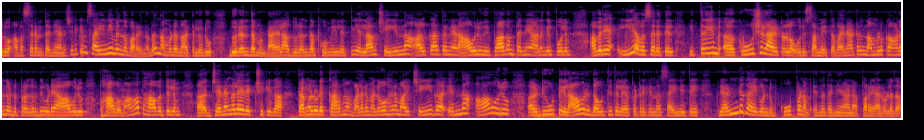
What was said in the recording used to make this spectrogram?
ഒരു അവസരം തന്നെയാണ്. ശരിക്കും സൈന്യം എന്ന് പറയുന്നത് നമ്മുടെ നാട്ടിലൊരു ദുരന്തമുണ്ടായാൽ ആ ദുരന്ത ഭൂമിയിൽ എത്തി എല്ലാം ചെയ്യുന്ന ആൾക്കാർ തന്നെയാണ്. ആ ഒരു വിഭാഗം തന്നെയാണെങ്കിൽ പോലും അവരെ ഈ അവസരത്തിൽ ഇത്രയും ക്രൂഷ്യലായിട്ടുള്ള ഒരു സമയത്ത് വയനാട്ടിൽ നമ്മൾ കാണുന്നുണ്ട് പ്രകൃതിയുടെ ആ ഒരു ഭാവം. ആ ഭാവത്തിലും ജനങ്ങളെ രക്ഷിക്കുക തങ്ങളുടെ കർമ്മം വളരെ മനോഹരമായി ചെയ്യുക എന്ന ആ ഒരു ഡ്യൂട്ടിയിൽ ആ ഒരു ദൗത്യത്തിൽ ഏർപ്പെട്ടിരിക്കുന്ന സൈന്യത്തെ രണ്ട് കൈകൊണ്ടും കൂപ്പണം എന്ന് തന്നെയാണ് പറയാനുള്ളത്.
